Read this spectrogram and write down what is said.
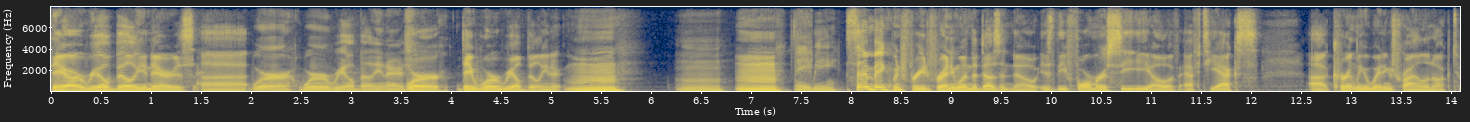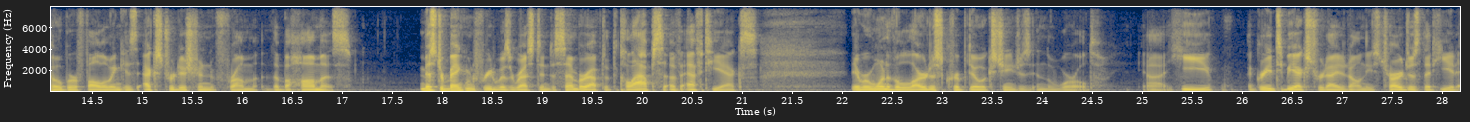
They are real billionaires. Uh, Were were real billionaires? were they were real billionaires? Mm. maybe? Sam Bankman Fried, for anyone that doesn't know, is the former CEO of FTX, uh, currently awaiting trial in October following his extradition from the Bahamas. Mr. Bankman Fried was arrested in December after the collapse of FTX. They were one of the largest crypto exchanges in the world. Uh, he agreed to be extradited on these charges that he had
